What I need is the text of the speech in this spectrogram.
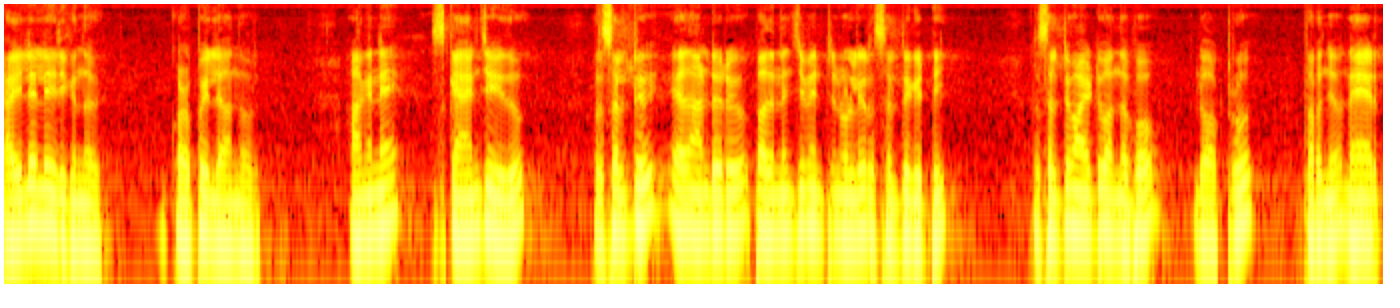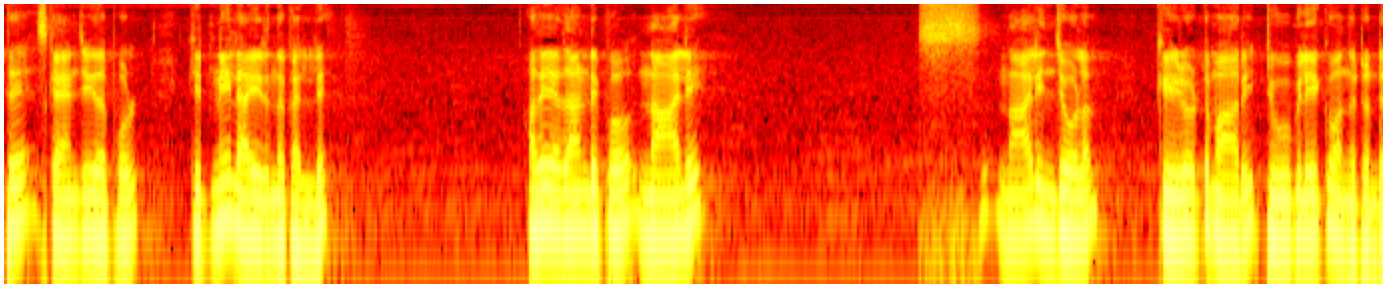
കയ്യിലല്ലേ ഇരിക്കുന്നത്. കുഴപ്പമില്ല എന്ന് പറഞ്ഞു. അങ്ങനെ സ്കാൻ ചെയ്തു. റിസൾട്ട് ഏതാണ്ട് ഒരു പതിനഞ്ച് മിനിറ്റിനുള്ളിൽ റിസൾട്ട് കിട്ടി. റിസൾട്ടുമായിട്ട് വന്നപ്പോൾ ഡോക്ടർ പറഞ്ഞു നേരത്തെ സ്കാൻ ചെയ്തപ്പോൾ കിഡ്നിയിലായിരുന്ന കല്ല്. അത് ഏതാണ്ട് ഇപ്പോൾ നാല് നാലിഞ്ചോളം കീഴോട്ട് മാറി ട്യൂബിലേക്ക് വന്നിട്ടുണ്ട്.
